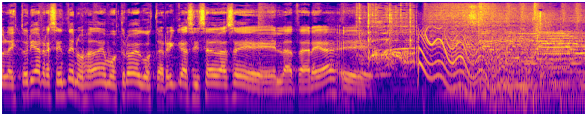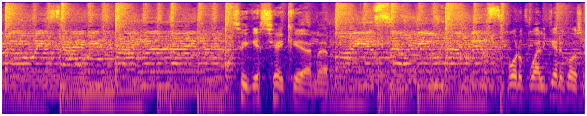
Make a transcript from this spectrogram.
La historia reciente nos ha demostrado que Costa Rica sí sabe hacer la tarea. eh. Así que sí hay que ganar. Por cualquier cosa.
